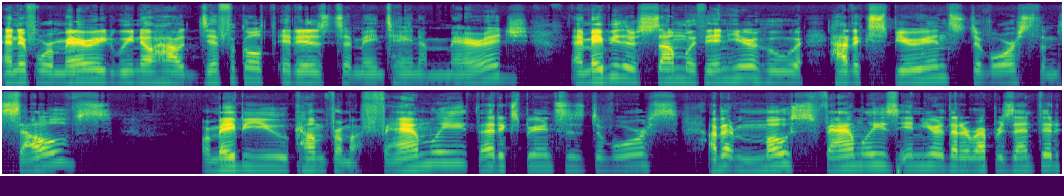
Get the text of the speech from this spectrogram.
And if we're married, we know how difficult it is to maintain a marriage. And maybe there's some within here who have experienced divorce themselves. Or maybe you come from a family that experiences divorce. I bet most families in here that are represented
